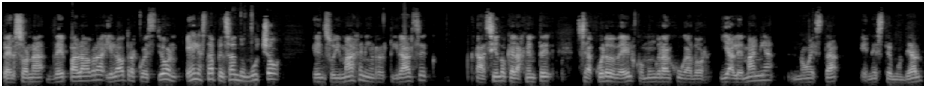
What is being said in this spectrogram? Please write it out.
persona de palabra. Y la otra cuestión, él está pensando mucho en su imagen y en retirarse, haciendo que la gente se acuerde de él como un gran jugador. Y Alemania no está en este mundial,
